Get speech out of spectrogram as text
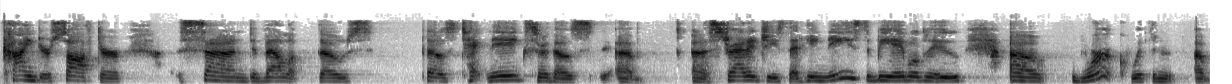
kinder, softer son develop those those techniques or those uh, uh, strategies that he needs to be able to uh, work with an, a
